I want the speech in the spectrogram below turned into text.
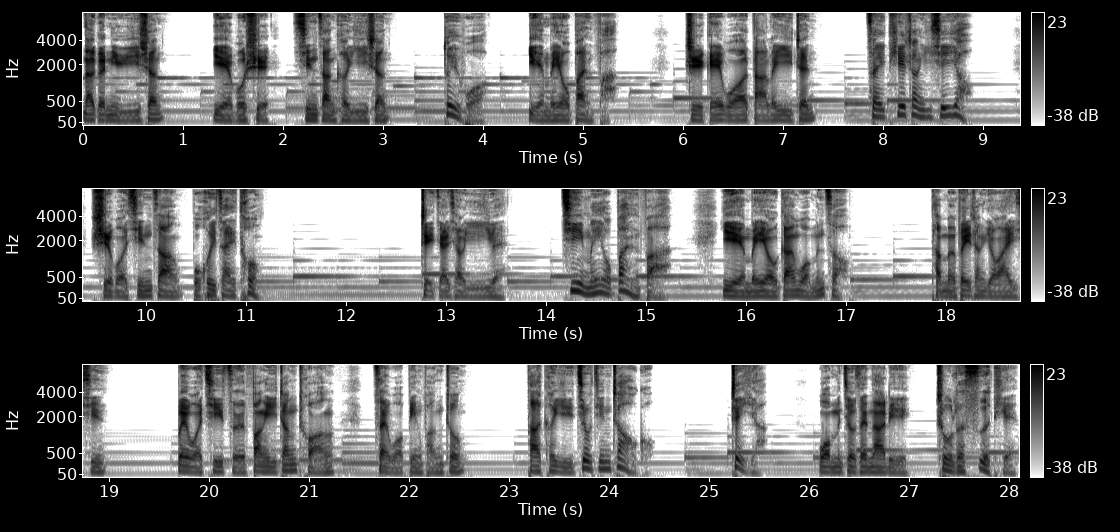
那个女医生也不是心脏科医生。对我也没有办法，只给我打了一针，再贴上一些药，使我心脏不会再痛。这家小医院既没有办法，也没有赶我们走，他们非常有爱心，为我妻子放一张床在我病房中，她可以就近照顾。这样，我们就在那里住了四天。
